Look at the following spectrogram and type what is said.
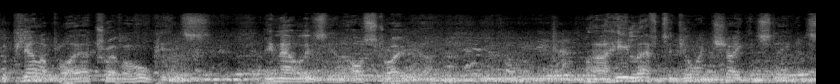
the piano player, Trevor Hawkins, he now lives in Australia. Uh, he left to join Shakin' Stevens.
